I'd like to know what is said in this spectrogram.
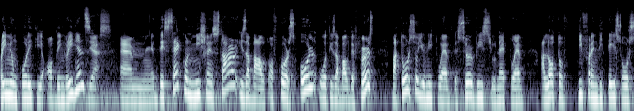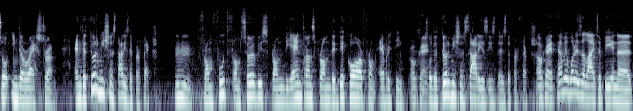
premium quality of the ingredients. Yes. Um, the second Michelin star is about, of course, all what is about the first, but also you need to have the service, you need to have a lot of different details also in the restaurant. And the third Michelin star is the perfection. From food, from service, from the entrance, from the decor, from everything. Okay. So the third Michelin star is, is, the, is the perfection. Okay, tell me what is it like to be in a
